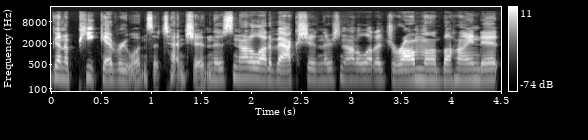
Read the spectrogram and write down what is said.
going to pique everyone's attention. There's not a lot of action, there's not a lot of drama behind it.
